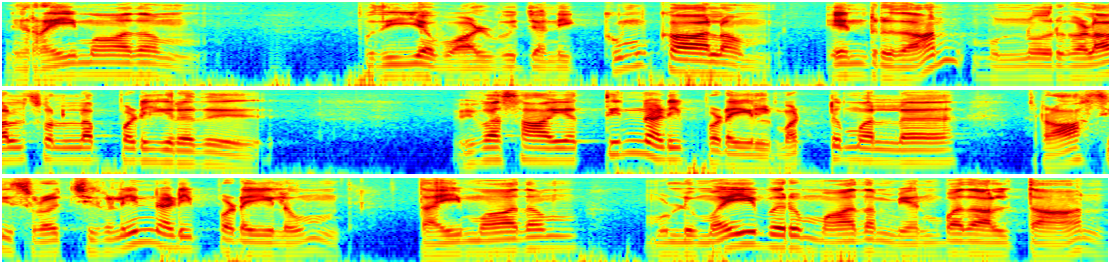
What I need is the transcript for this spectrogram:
நிறை மாதம். புதிய வாழ்வு ஜனிக்கும் காலம் என்றுதான் முன்னோர்களால் சொல்லப்படுகிறது. விவசாயத்தின் அடிப்படையில் மட்டுமல்ல ராசி சுழற்சிகளின் அடிப்படையிலும் தை மாதம் முழுமை பெறும் மாதம் என்பதால்தான்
